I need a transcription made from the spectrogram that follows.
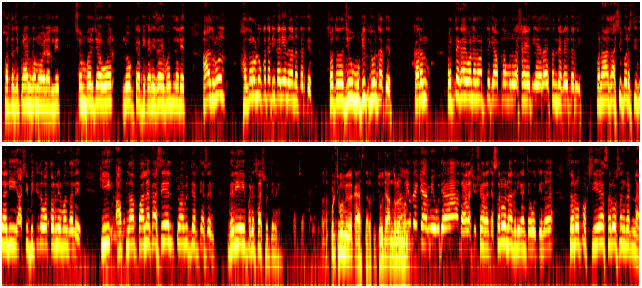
स्वतःचे प्राण गमावे लागलेत. शंभरच्या वर लोक त्या ठिकाणी जायबंदी झालेत. आज रोज हजारो लोक त्या ठिकाणी येणं जाणं करतात. स्वतःचा जीव मुठीत घेऊन जातात. कारण प्रत्येक आई वडिलांना वाटतं की आपला मुलगा शाळेत गेला संध्याकाळी करील पण आज अशी परिस्थिती झाली अशी भीतीचं वातावरण निर्माण झाले की आपला पालक असेल किंवा विद्यार्थी असेल घरी येईपर्यंत शाश्वती नाही. अच्छा. आता पुढची भूमिका काय असणार? तुमची उद्या आंदोलन होणार. सांगितलं की आम्ही उद्या धाराशिव शहराच्या सर्व नागरिकांच्या वतीनं सर्व पक्षीय सर्व संघटना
